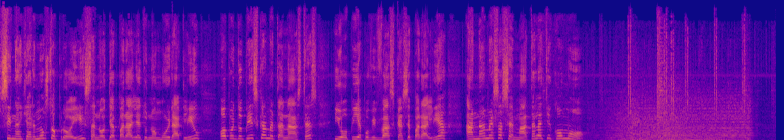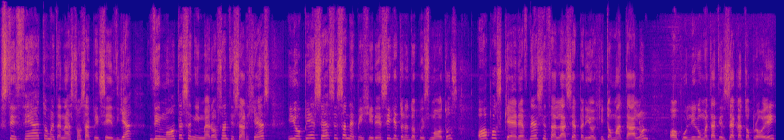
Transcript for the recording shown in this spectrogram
Συναγερμό το πρωί στα νότια παράλια του νομού Ηρακλείου, όπου εντοπίστηκαν μετανάστες οι οποίοι αποβιβάστηκαν σε παραλία ανάμεσα σε Μάταλα και Κομμό. Στη θέα των μεταναστών στα Πιτσίδια, δημότες ενημέρωσαν τις αρχές οι οποίες έστησαν επιχείρηση για τον εντοπισμό τους, όπως και έρευνες στη θαλάσσια περιοχή των Ματάλων, όπου λίγο μετά τις 10 το πρωί,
